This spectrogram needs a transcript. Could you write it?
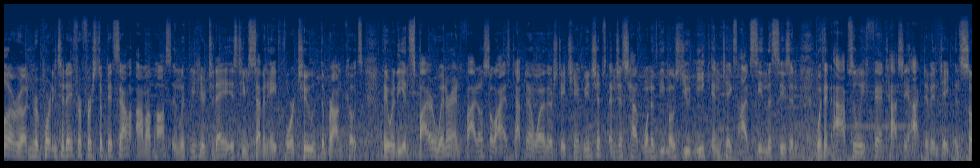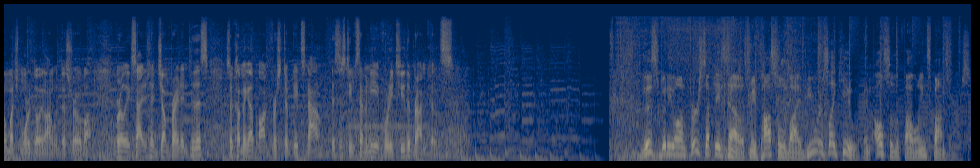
Hello everyone, reporting today for First Updates Now, I'm Abhas, and with me here today is Team 7842, the Browncoats. They were the Inspire winner and finalist Alliance captain at one of their state championships and just have one of the most unique intakes I've seen this season with an absolutely fantastic active intake and so much more going on with this robot. I'm really excited to jump right into this, so coming up on First Updates Now, this is Team 7842, the Browncoats. This video on First Updates Now is made possible by viewers like you and also the following sponsors.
